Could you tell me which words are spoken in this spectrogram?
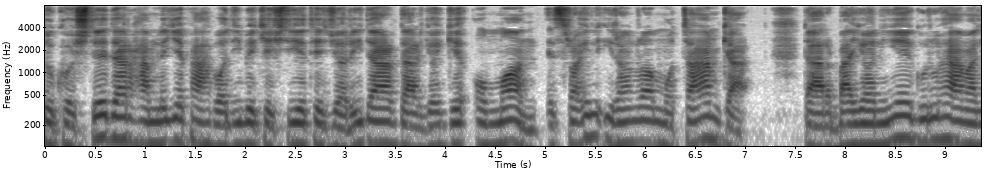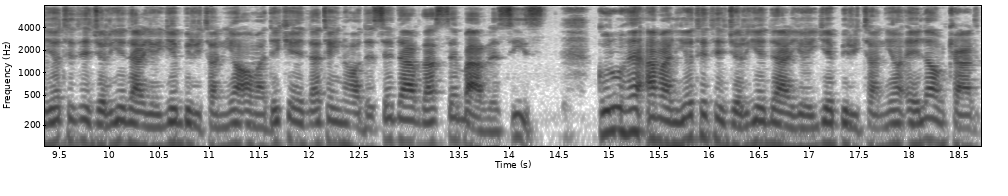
دو کشته در حمله پهبادی به کشتی تجاری در دریای عمان اسرائیل ایران را متهم کرد. در بیانیه گروه عملیات تجاری دریایی بریتانیا آمده که علت این حادثه در دست بررسی است. گروه عملیات تجاری دریایی بریتانیا اعلام کرد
